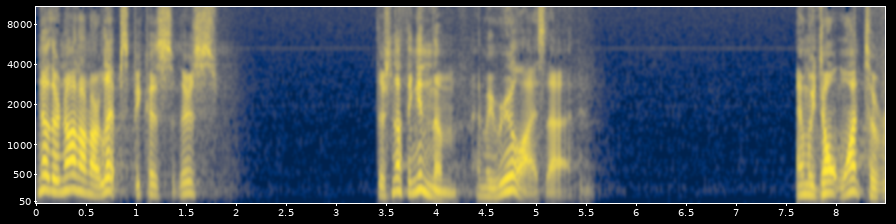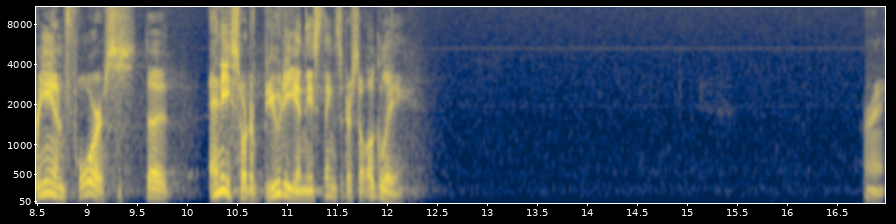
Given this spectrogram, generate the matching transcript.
No, they're not on our lips because there's, there's nothing in them, and we realize that. And we don't want to reinforce the, any sort of beauty in these things that are so ugly. All right.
